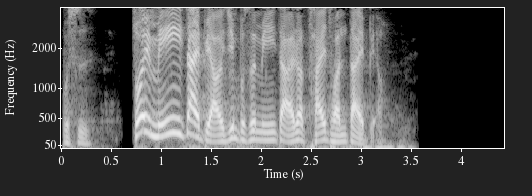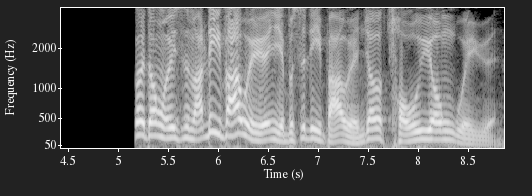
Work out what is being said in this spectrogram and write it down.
不是，所以民意代表已经不是民意代表，叫财团代表。各位懂我意思吗？立法委员也不是立法委员，叫做筹庸委员。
